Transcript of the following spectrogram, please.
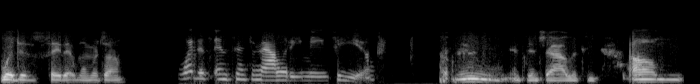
What does say that one more time? What does intentionality mean to you? Mm, intentionality. Um,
